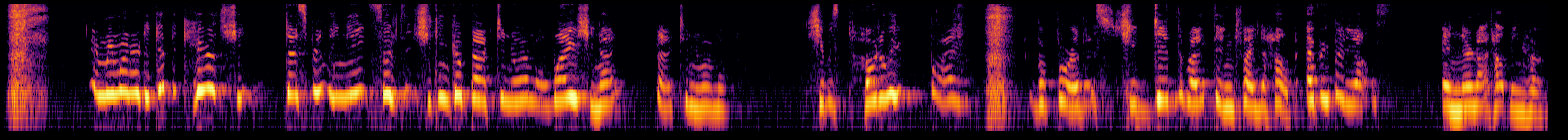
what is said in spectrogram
And we want her to get the care that she desperately needs so that she can go back to normal. Why is she not back to normal? She was totally fine before this. She did the right thing trying to help everybody else, and they're not helping her.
